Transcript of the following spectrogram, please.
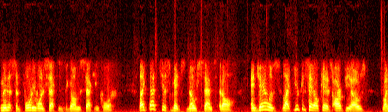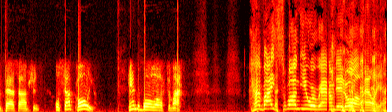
minutes and 41 seconds to go in the second quarter. Like, that just makes no sense at all. And Jalen's like, you can say, okay, it's RPOs, run pass option. Well, stop calling them. Hand the ball off to Miles. Have I swung you around at all, Elliot?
